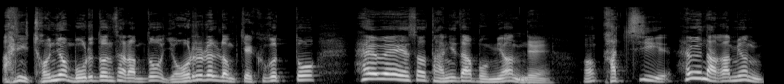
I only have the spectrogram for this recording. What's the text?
아니 전혀 모르던 사람도 열흘을 넘게 그것도 해외에서 다니다 보면 네. 어, 같이 해외 나가면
